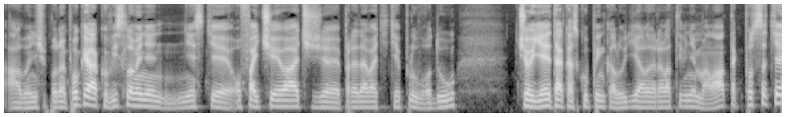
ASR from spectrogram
alebo niečo podobné. Pokiaľ ako vyslovene nie ste ofajčievač, že predávate teplú vodu, čo je taká skupinka ľudí, ale relatívne malá, tak v podstate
